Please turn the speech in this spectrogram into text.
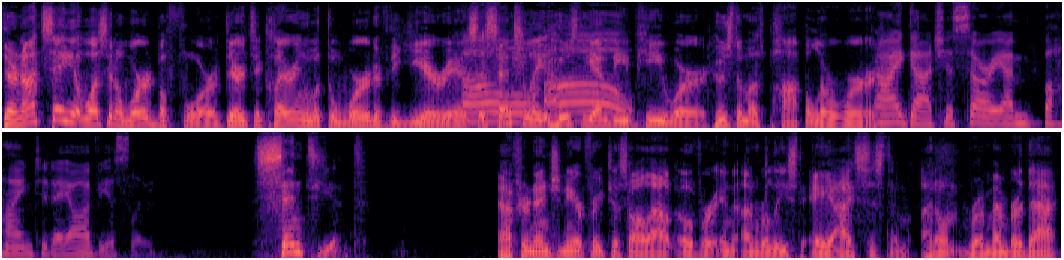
They're not saying it wasn't a word before. They're declaring what the word of the year is. Oh, Essentially, who's the oh. MVP word? Who's the most popular word? I gotcha. Sorry, I'm behind today, obviously. Sentient. After an engineer freaked us all out over an unreleased AI system. I don't remember that,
